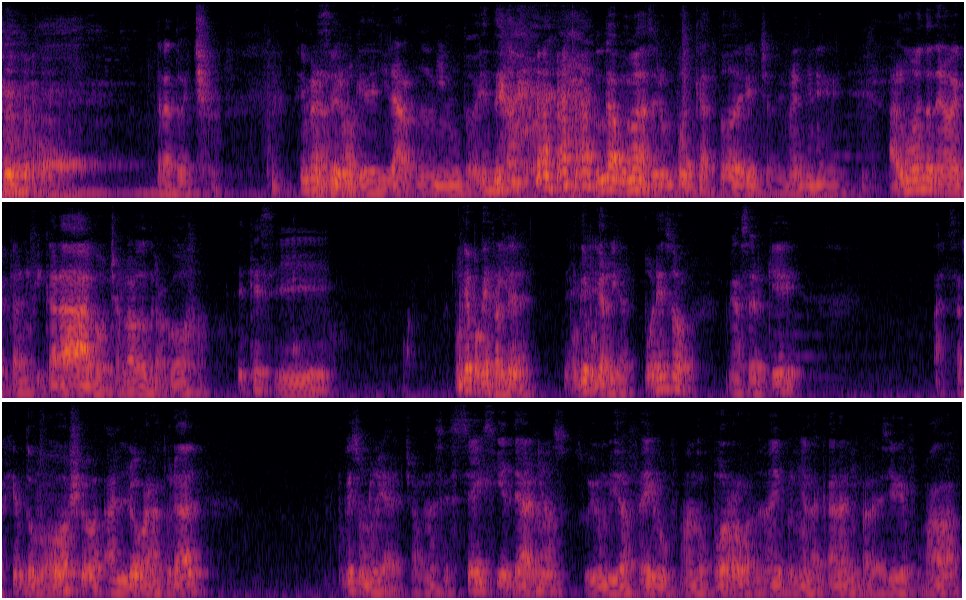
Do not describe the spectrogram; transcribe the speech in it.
Trato hecho. Siempre nos Sí. tenemos que delirar un minuto, ¿viste? Nunca podemos hacer un podcast todo derecho. Siempre tiene que. Algún momento tenemos que planificar algo, charlar de otra cosa. Es que sí. ¿Por qué? Porque es real. ¿Por qué? Porque es real. Por eso me acerqué al sargento Cogollo, al loco natural. Es un real, chabón. Hace 6, 7 años subí un video a Facebook fumando porro cuando nadie ponía la cara ni para decir que fumaba.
